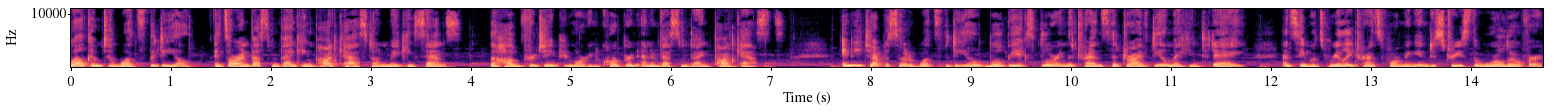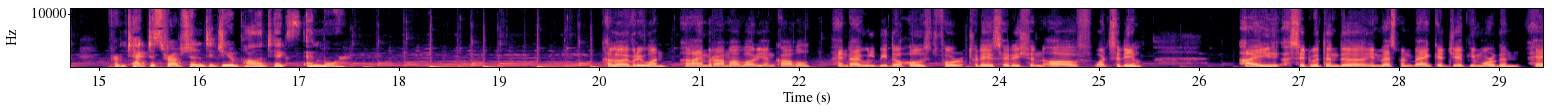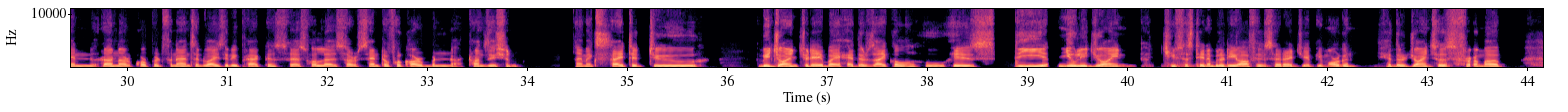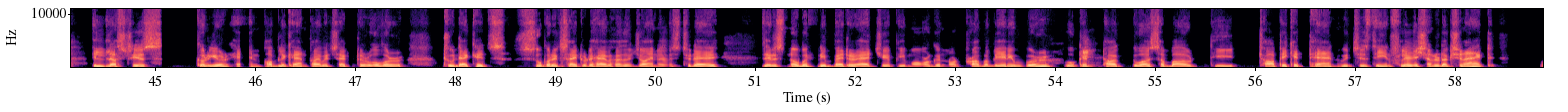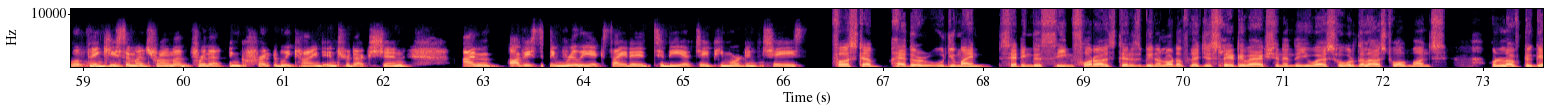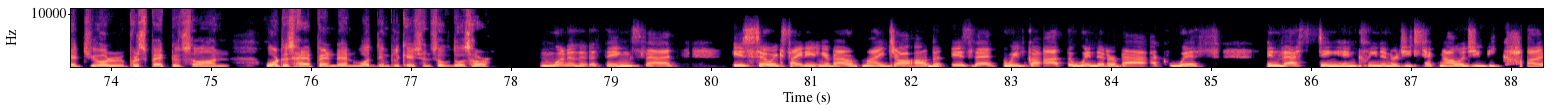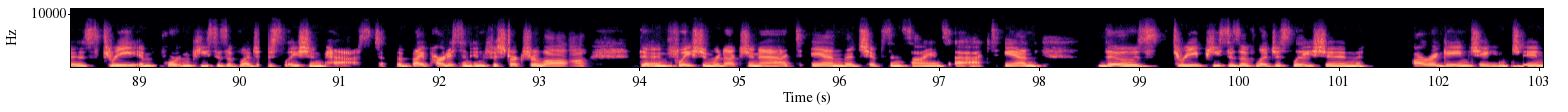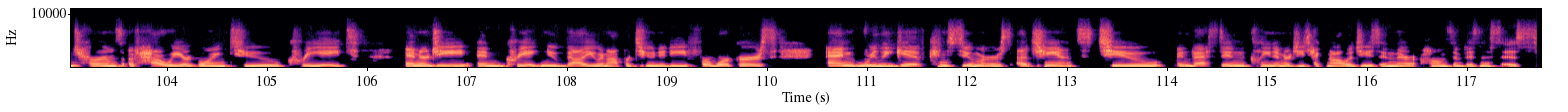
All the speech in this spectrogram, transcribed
Welcome to What's the Deal? It's our investment banking podcast on Making Sense, the hub for JP Morgan corporate and investment bank podcasts. In each episode of What's the Deal, we'll be exploring the trends that drive deal making today and see what's really transforming industries the world over, from tech disruption to geopolitics and more. Hello, everyone. I'm Rama Variankaval, and I will be the host for today's edition of What's the Deal? I sit within the investment bank at JP Morgan and run our corporate finance advisory practice as well as our Center for Carbon Transition. I'm excited to be joined today by Heather Zichal, who is the newly joined Chief Sustainability Officer at JP Morgan. Heather joins us from a illustrious career in public and private sector over two decades. Super excited to have Heather join us today. There is nobody better at JP Morgan or probably anywhere who can talk to us about the topic at hand, which is the Inflation Reduction Act. Well, thank you so much, Rama, for that incredibly kind introduction. I'm obviously really excited to be at JP Morgan Chase. First up, Heather, would you mind setting the scene for us? There has been a lot of legislative action in the US over the last 12 months. Would love to get your perspectives on what has happened and what the implications of those are. And one of the things that is so exciting about my job is that we've got the wind at our back with investing in clean energy technology because three important pieces of legislation passed the bipartisan infrastructure law, the Inflation Reduction Act, and the CHIPS and Science Act. And those three pieces of legislation are a game change in terms of how we are going to create energy and create new value and opportunity for workers and really give consumers a chance to invest in clean energy technologies in their homes and businesses.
